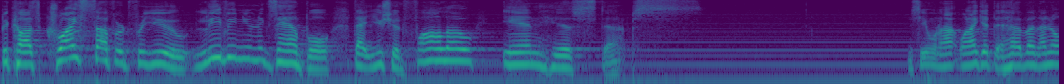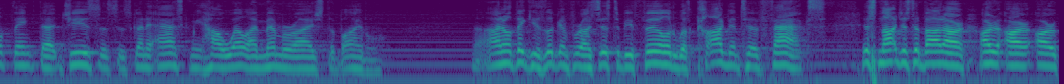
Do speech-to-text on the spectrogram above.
because Christ suffered for you, leaving you an example that you should follow in his steps. You see, when I, when I get to heaven, I don't think that Jesus is going to ask me how well I memorized the Bible. I don't think he's looking for us just to be filled with cognitive facts. It's not just about our, our, our, our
